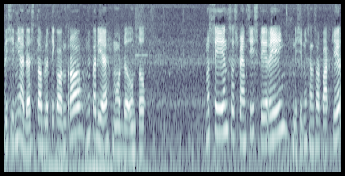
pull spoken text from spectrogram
Di sini ada stability control. Ini tadi ya mode untuk mesin suspensi steering. Di sini sensor parkir.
